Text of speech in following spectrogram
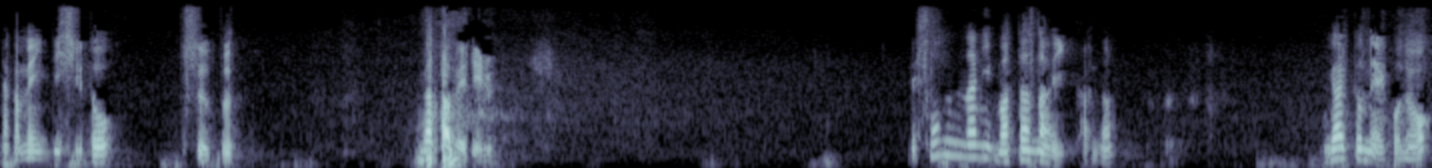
なんかメインディッシュとスープが食べれる。で、そんなに待たないかな。意外とね、この、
